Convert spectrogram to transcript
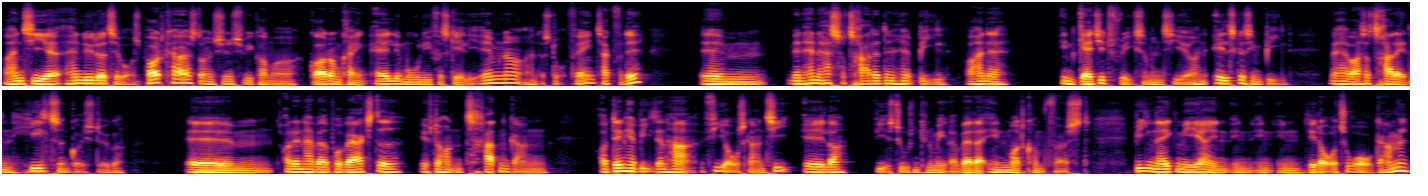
Og han siger, at han lytter til vores podcast, og han synes, vi kommer godt omkring alle mulige forskellige emner, og han er stor fan, tak for det. Øhm, men han er så træt af den her bil, og han er en gadget freak, som han siger, og han elsker sin bil, men han var så træt af, at den hele tiden går i stykker. Øhm, og den har været på værksted efterhånden 13 gange. Og den her bil, den har 4 års garanti, eller 80.000 km, hvad der end måtte komme først. Bilen er ikke mere end, end, end, end lidt over to år gammel,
